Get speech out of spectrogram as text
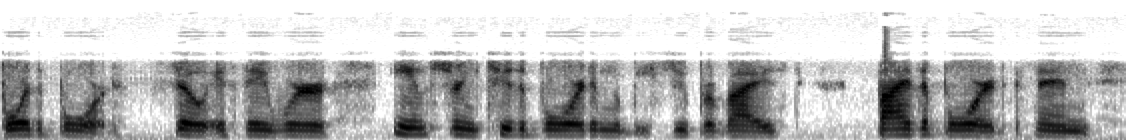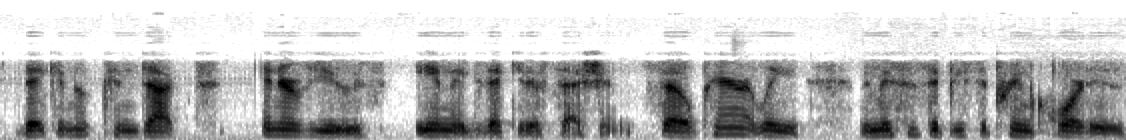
for the board. So if they were answering to the board and would be supervised by the board, then they can conduct interviews in executive session. So apparently the Mississippi Supreme Court is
